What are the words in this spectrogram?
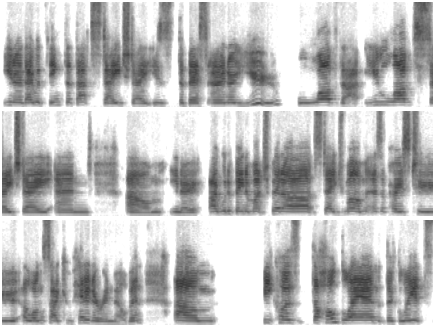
you know, they would think that that stage day is the best. And I know you love that. You loved stage day, and um, you know, I would have been a much better stage mum as opposed to alongside competitor in Melbourne, um, because the whole glam, the glitz,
